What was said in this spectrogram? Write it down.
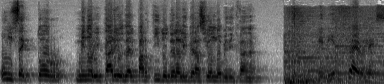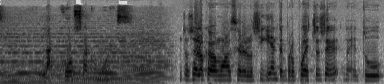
un sector minoritario del Partido de la Liberación Dominicana. Edith Febles, la cosa como es. Entonces lo que vamos a hacer es lo siguiente, propuesto, tú,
